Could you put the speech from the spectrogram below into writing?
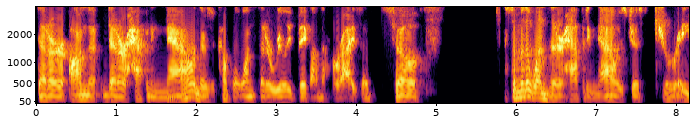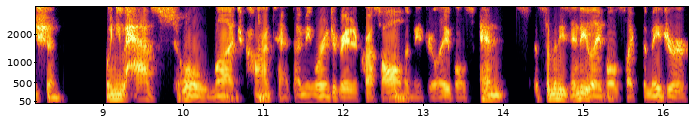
that are on the that are happening now, and there's a couple of ones that are really big on the horizon. So some of the ones that are happening now is just curation. When you have so much content, I mean, we're integrated across all the major labels, and s- some of these indie labels, like the major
